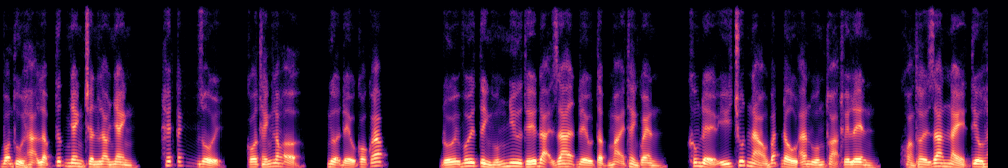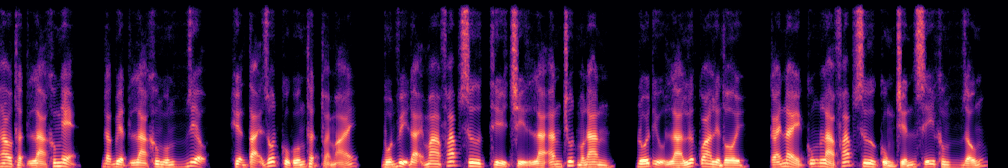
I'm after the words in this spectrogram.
Bọn thủ hạ lập tức nhanh chân lao nhanh, hết cách rồi có thánh long ở, ngựa đều có quáp đối với tình huống như thế đại gia đều tập mãi thành quen, không để ý chút nào bắt đầu ăn uống thỏa thuê lên, khoảng thời gian này tiêu hao thật là không nhẹ, đặc biệt là không uống rượu, hiện tại rốt cuộc uống thật thoải mái, bốn vị đại ma pháp sư thì chỉ là ăn chút món ăn, đối tiểu là lướt qua liền thôi, cái này cũng là pháp sư cùng chiến sĩ không giống.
